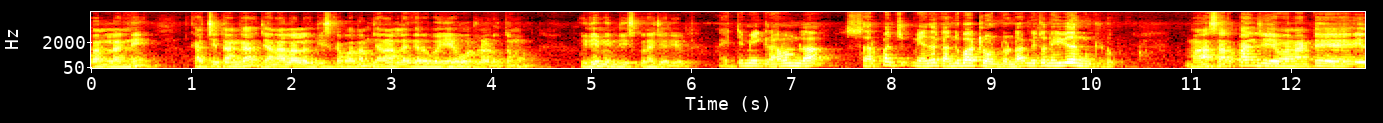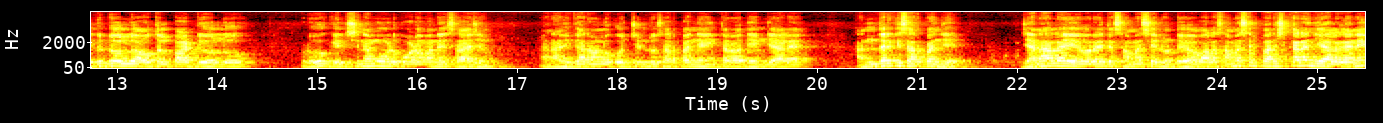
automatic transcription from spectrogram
పనులన్నీ ఖచ్చితంగా జనాలలోకి తీసుకుపోతాం. జనాల దగ్గర పోయే ఓట్లు అడుగుతాము. ఇది మేము తీసుకునే చర్యలు. అయితే మీ గ్రామంలో సర్పంచ్ మీ అందరికి అందుబాటులో ఉంటుండా? మీతో ఏ విధంగా ఉంటాడు? మా సర్పంచ్ ఏమనంటే ఎదుటోళ్ళు అవతల పార్టీ వాళ్ళు ఇప్పుడు గెలిచినాము ఓడిపోవడం అనేది సహజం. ఆయన అధికారంలోకి వచ్చిండు సర్పంచ్ అయిన తర్వాత ఏం చేయాలి? అందరికీ సర్పంచే. జనాలు ఎవరైతే సమస్యలు ఉంటాయో వాళ్ళ సమస్యలు పరిష్కారం చేయాలి కానీ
